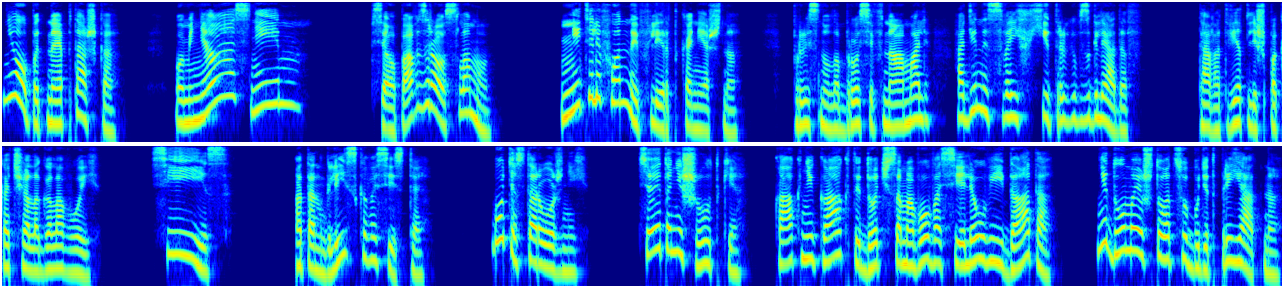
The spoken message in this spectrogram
неопытная пташка. У меня с ним все по-взрослому. Не телефонный флирт, конечно прыснула, бросив на Амаль один из своих хитрых взглядов. Та в ответ лишь покачала головой. «Сис». От английского «систе». «Будь осторожней. Все это не шутки. Как-никак ты дочь самого Василия Увейдата. Не думаю, что отцу будет приятно».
